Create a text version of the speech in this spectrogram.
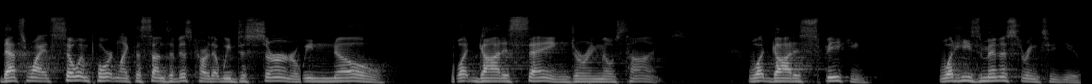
That's why it's so important, like the sons of Issachar, that we discern or we know what God is saying during those times, what God is speaking, what He's ministering to you.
